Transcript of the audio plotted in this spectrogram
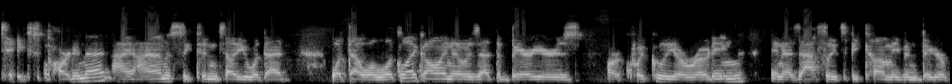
takes part in that. I, I, honestly couldn't tell you what that what that will look like. All I know is that the barriers are quickly eroding, and as athletes become even bigger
